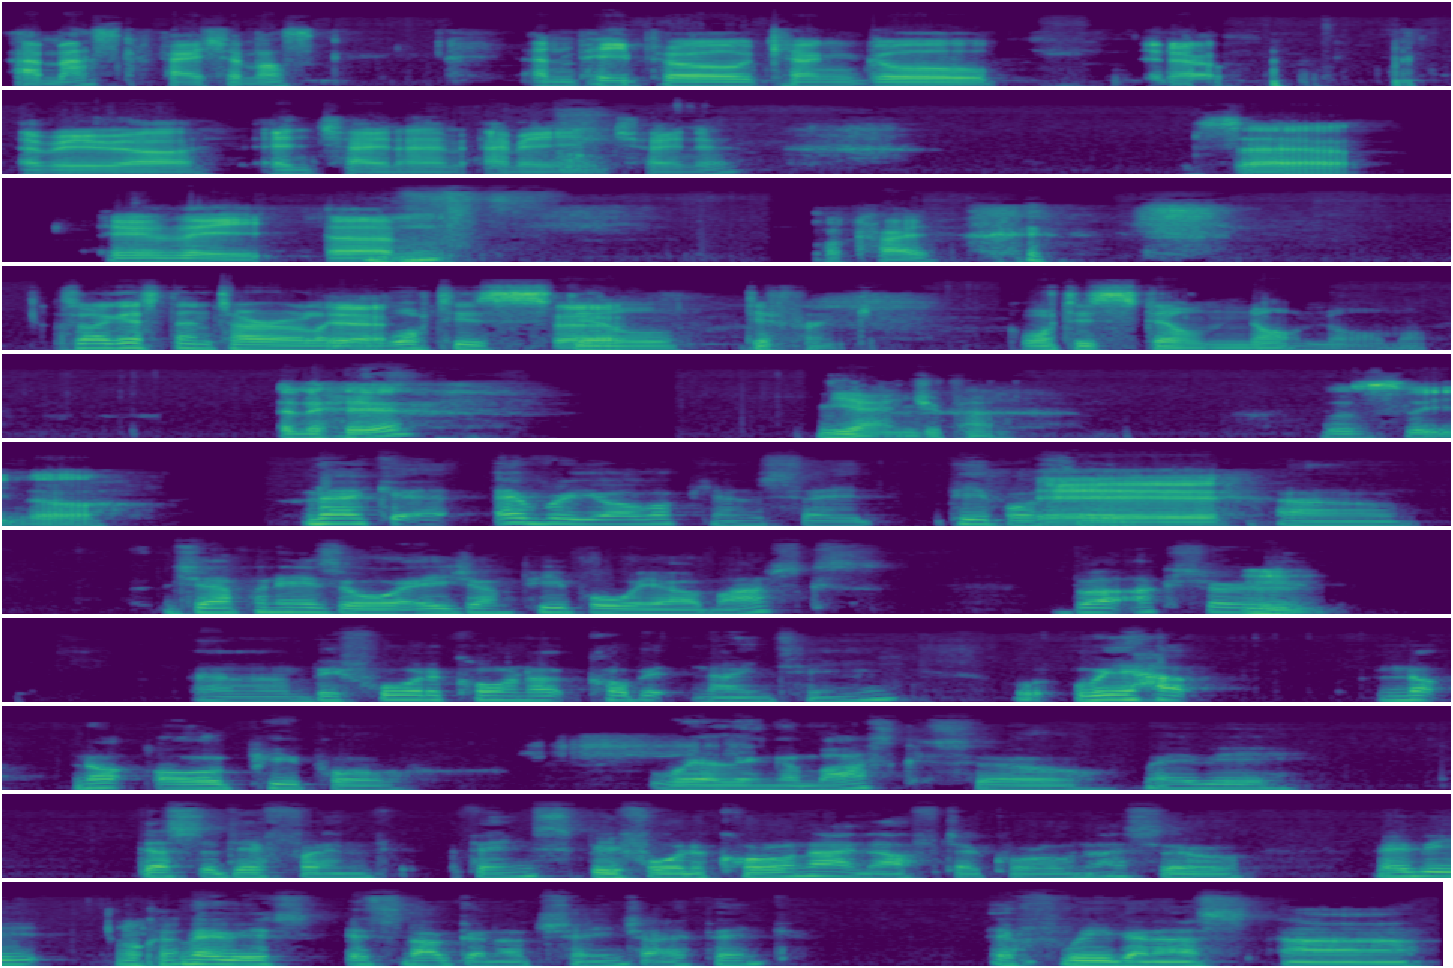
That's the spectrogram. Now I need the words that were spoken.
a mask, facial mask, and people can go, you know, everywhere in China. I mean, in China. So really, um, okay. So I guess then, Taro, like, Yeah, what is so- still different? What is still not normal? In here, Yeah, in Japan. let's see now. Like uh, every European say people say Eh, um, Japanese or Asian people wear masks, but actually, um, before the corona COVID nineteen, we have not not all people wearing a mask. So maybe that's the different things before the corona and after corona. So maybe Okay. maybe it's it's not gonna change. I think if we're gonna uh,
